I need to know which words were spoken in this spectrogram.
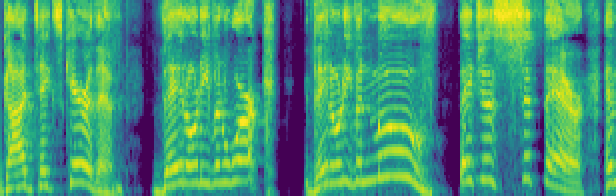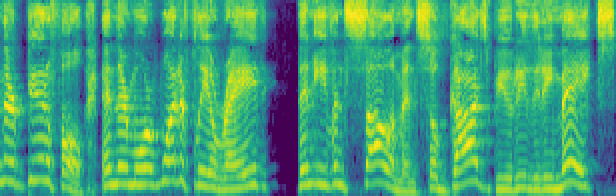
God takes care of them. They don't even work. They don't even move. They just sit there and they're beautiful and they're more wonderfully arrayed than even Solomon. So God's beauty that he makes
